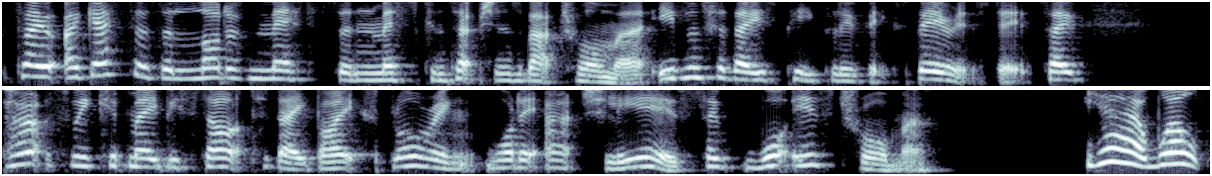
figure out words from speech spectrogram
So, I guess there's a lot of myths and misconceptions about trauma, even for those people who've experienced it. So, perhaps we could maybe start today by exploring what it actually is. So, what is trauma? Yeah, well,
